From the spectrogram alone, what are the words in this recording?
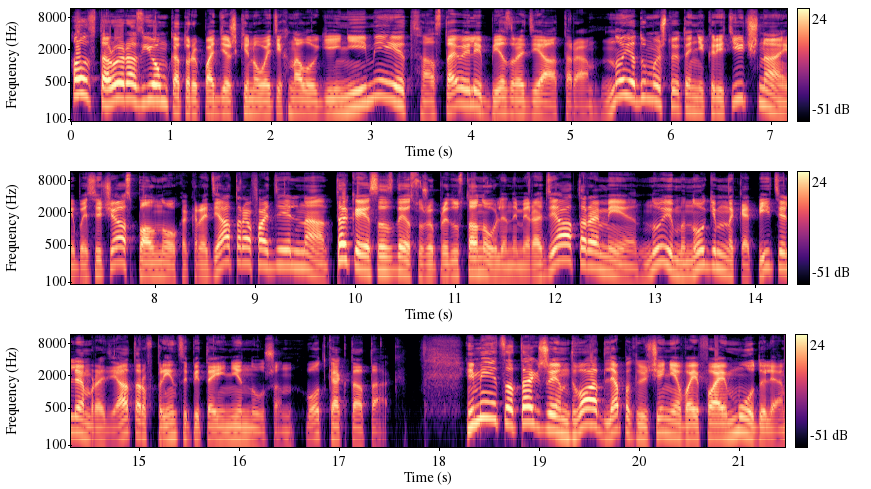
А вот второй разъем, который поддержки новой технологии не имеет, оставили без радиатора. Но я думаю, что это не критично, ибо сейчас полно как радиаторов отдельно, так и SSD с уже предустановленными радиаторами, ну и многим накопителям радиатор в принципе-то и не нужен. Вот как-то так. Имеется также M2 для подключения Wi-Fi модуля,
